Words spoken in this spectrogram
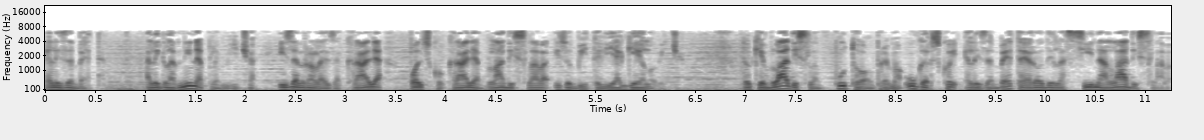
Elizabeta. Ali glavnina plemića izabrala je za kralja poljskog kralja Vladislava iz obitelji Jagelovića. Dok je Vladislav putovao prema Ugarskoj, Elizabeta je rodila sina Ladislava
